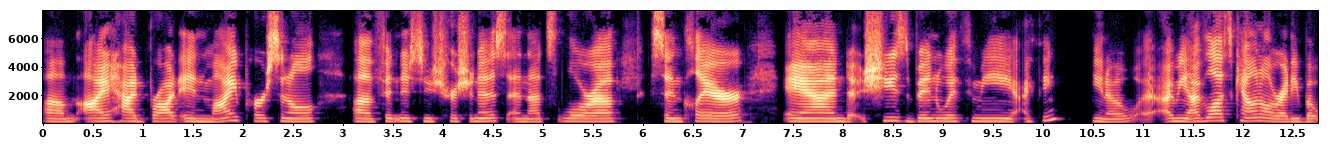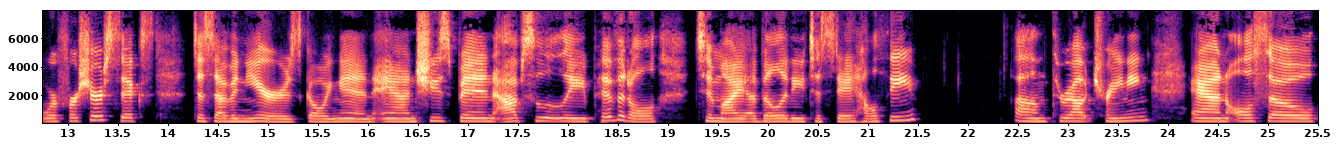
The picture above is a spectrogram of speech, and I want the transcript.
um, I had brought in my personal uh, fitness nutritionist, and that's Laura Sinclair. And she's been with me, I think, you know, I mean, I've lost count already, but we're for sure six to seven years going in. And she's been absolutely pivotal to my ability to stay healthy um, throughout training and also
